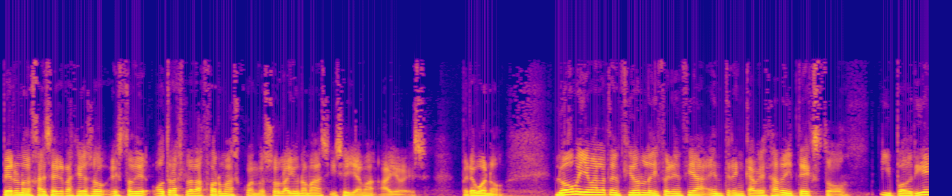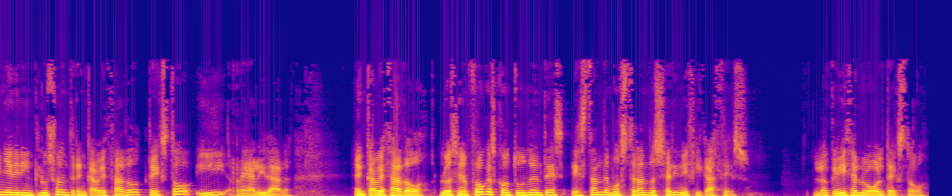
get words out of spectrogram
pero no deja de ser gracioso esto de otras plataformas cuando solo hay una más y se llama iOS. Pero bueno, luego me llama la atención la diferencia entre encabezado y texto, y podría añadir incluso entre encabezado, texto y realidad. Encabezado, los enfoques contundentes están demostrando ser ineficaces. Lo que dice luego el texto.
